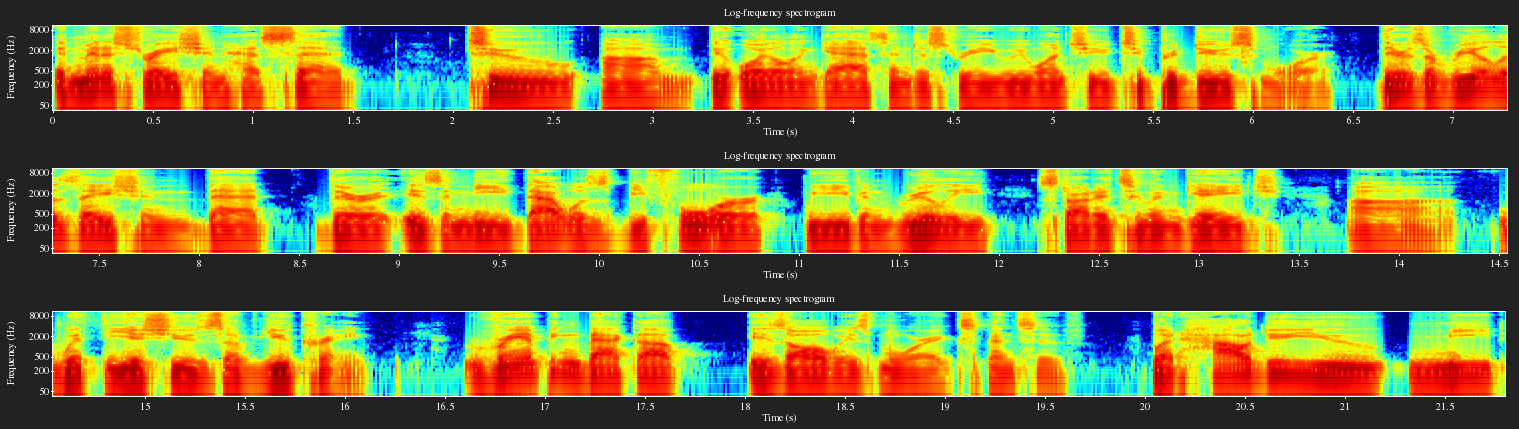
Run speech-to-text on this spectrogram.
administration has said to um, the oil and gas industry, we want you to produce more. There's a realization that there is a need. That was before we even really started to engage uh, with the issues of Ukraine. Ramping back up is always more expensive. But how do you meet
